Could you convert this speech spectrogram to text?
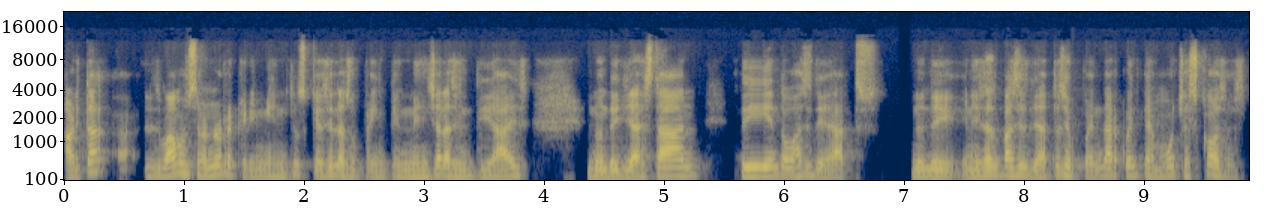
Ahorita ah, les voy a mostrar unos requerimientos que hace la superintendencia de las entidades, en donde ya están pidiendo bases de datos, donde en esas bases de datos se pueden dar cuenta de muchas cosas,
